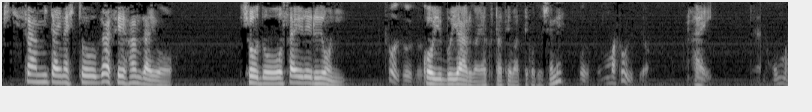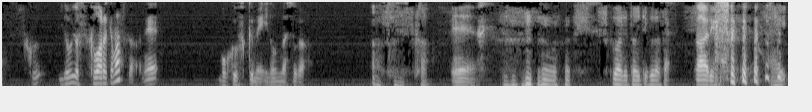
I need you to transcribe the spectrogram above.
ピチさんみたいな人が性犯罪を、衝動を抑えれるように、そうです、そうです。こういう VR が役立てばってことですよね。そうですほんまそうですよ。はい。ほんま、すく、いろいろ救われてますからね。僕含めいろんな人が。あ、そうですか。え 救われといてください。えあありがとう。はい。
